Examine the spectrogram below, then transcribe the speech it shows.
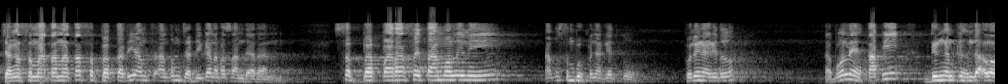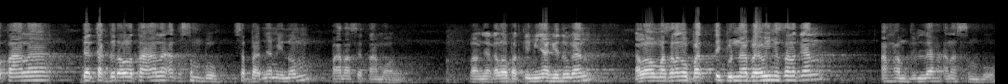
Jangan semata-mata sebab tadi antum jadikan apa sandaran. Sebab paracetamol ini aku sembuh penyakitku. Boleh enggak gitu? Enggak boleh, tapi dengan kehendak Allah taala dan takdir Allah taala aku sembuh. Sebabnya minum paracetamol. Pahamnya kalau obat kimia gitu kan? Kalau masalah obat tibun nabawi misalkan, alhamdulillah anak sembuh.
